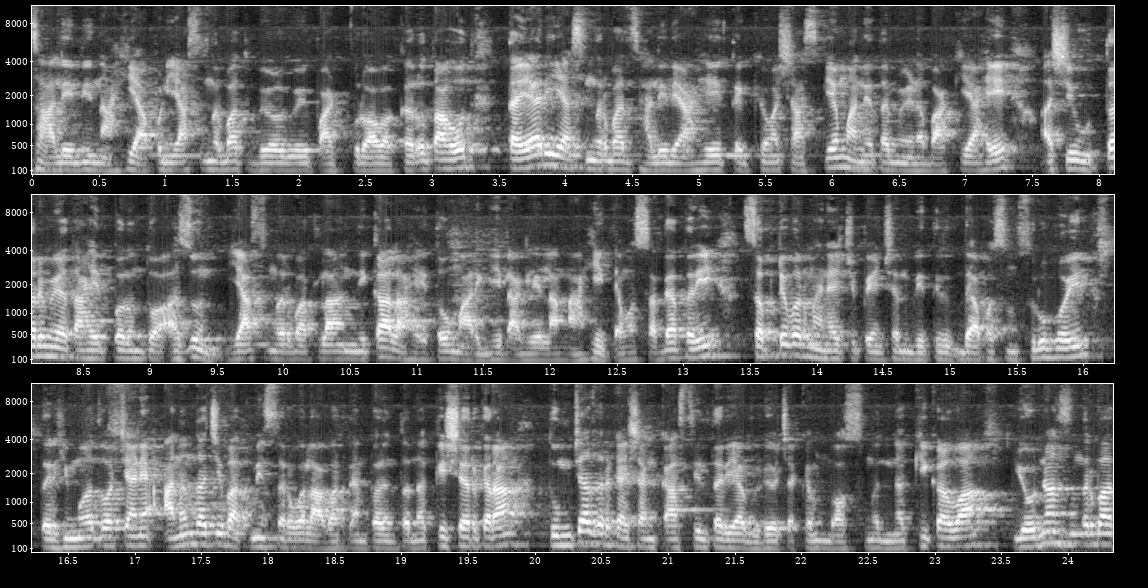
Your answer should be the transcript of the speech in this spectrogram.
झालेली नाही. आपण या संदर्भात वेळोवेळी पाठपुरावा करत आहोत. तयारी या संदर्भात झालेली आहे ते किंवा शासकीय मान्यता मिळणं बाकी आहे अशी उत्तर मिळत आहेत परंतु अजून या संदर्भातला निकाल आहे तो मार्गी लागलेला नाही. त्यामुळे सध्या तरी सप्टेंबर महिन्याची पेन्शन वितरित उद्यापासून सुरू होईल. तर ही महत्त्वाची आणि आनंदाची बातमी सर्व लाभार्थ्यांपर्यंत नक्की शेअर करा. तुमच्या जर काही शंका असतील तर या व्हिडिओच्या कमेंट बॉक्समध्ये नक्की कळवा. योजनांसंदर्भात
